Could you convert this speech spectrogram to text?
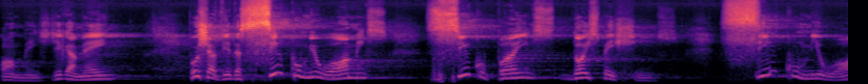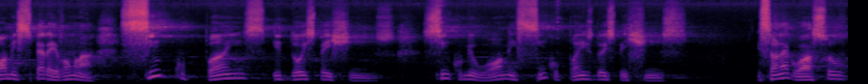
homens. Diga amém. Puxa vida, cinco mil homens, cinco pães, dois peixinhos. Cinco mil homens, espera aí, vamos lá. Cinco pães e dois peixinhos. Cinco mil homens, cinco pães e dois peixinhos. Isso é um negócio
